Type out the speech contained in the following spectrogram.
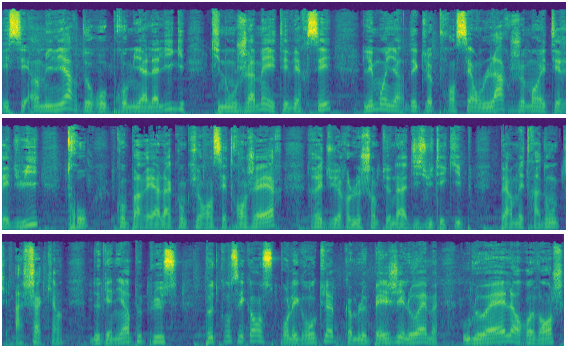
et ses 1 milliard d'euros promis à la Ligue qui n'ont jamais été versés, les moyens des clubs français ont largement été réduits, trop comparé à la concurrence étrangère. Réduire le championnat à 18 équipes permettra donc à chacun de gagner un peu plus. Peu de conséquences pour les gros clubs comme le PSG, l'OM ou l'OL. En revanche,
